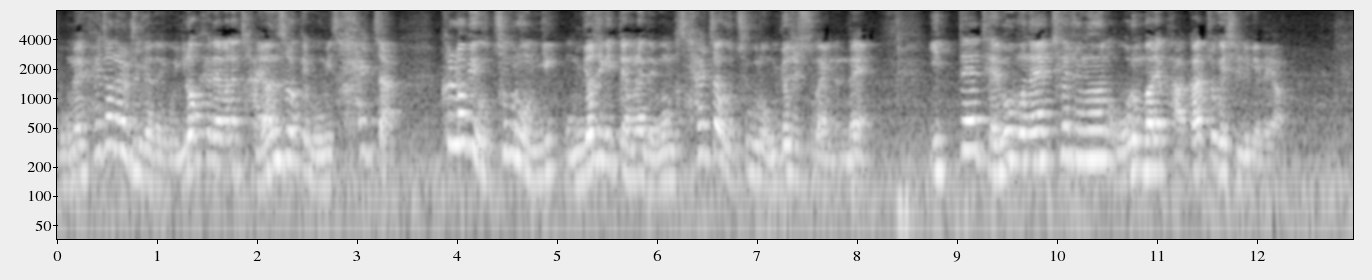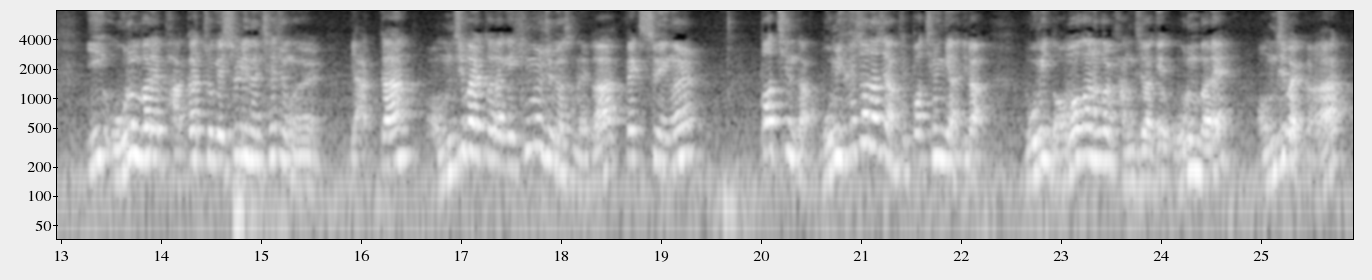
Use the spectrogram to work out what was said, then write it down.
몸에 회전을 주게 되고 이렇게 되면 자연스럽게 몸이 살짝 클럽이 우측으로 옮기, 옮겨지기 때문에 내 몸도 살짝 우측으로 옮겨질 수가 있는데 이때 대부분의 체중은 오른발의 바깥쪽에 실리게 돼요. 이 오른발의 바깥쪽에 실리는 체중을 약간 엄지발가락에 힘을 주면서 내가 백스윙을 뻗틴다. 몸이 회전하지 않게 뻗티는 게 아니라 몸이 넘어가는 걸 방지하게 오른발에 엄지발가락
